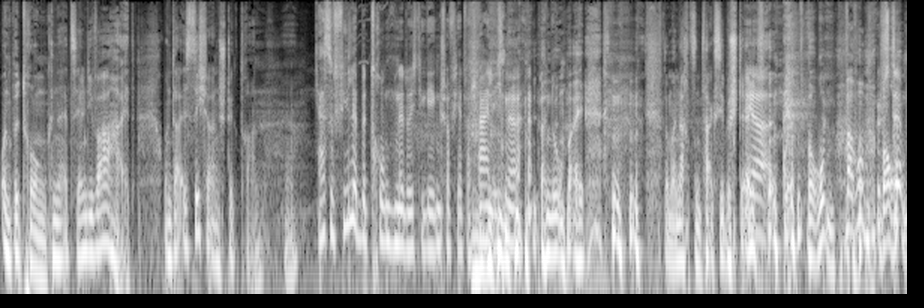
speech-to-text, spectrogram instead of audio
und Betrunkene erzählen die Wahrheit. Und da ist sicher ein Stück dran. Ja. Hast du viele Betrunkene durch die Gegend chauffiert? Wahrscheinlich, ne? Ja, nur mal, wenn man nachts ein Taxi bestellt. Ja. Warum? Warum? Warum?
